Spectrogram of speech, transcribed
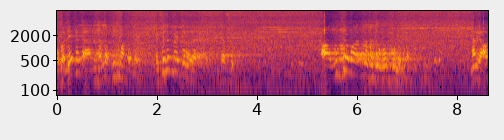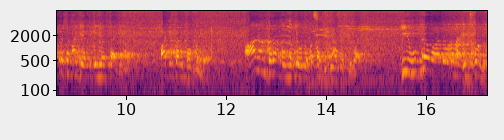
ಒಬ್ಬ ಲೇಖಕ ಅದನ್ನೆಲ್ಲ ಫೀಲ್ ಮಾಡ್ತಾರೆ. ಫಿಲ್ಮ್ ಮೇಕರ್ ಆ ಉಗ್ರವಾದದ ಬಗ್ಗೆ ಓದ್ಕೊಂಡಿದ್ದೆ. ನನಗೆ ಆಪರೇಷನ್ ಆಗಿ ಎರಡು ತಿಂಗಳಷ್ಟೇ ಆಗಿದೆ ಪಾಕಿಸ್ತಾನಕ್ಕೆ ಹೋಗಿ ಬಂದೆ ಆ ನಂತರ ನನ್ನಲ್ಲಿ ಒಂದು ಹೊಸ ಜಿಜ್ಞಾಸೆ ಶುರುವಾಯಿತು. ಈ ಉಗ್ರವಾದವನ್ನು ಇಟ್ಕೊಂಡು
